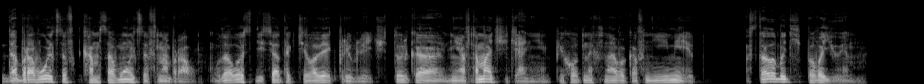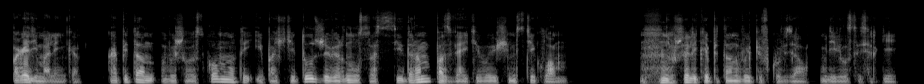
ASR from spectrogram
Добровольцев-комсомольцев набрал. Удалось десяток человек привлечь. Только не автоматчики они, пехотных навыков не имеют. Стало быть, повоюем. «Погоди маленько». Капитан вышел из комнаты и почти тут же вернулся с сидором, позвякивающим стеклом. «Неужели капитан выпивку взял?» — удивился Сергей.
